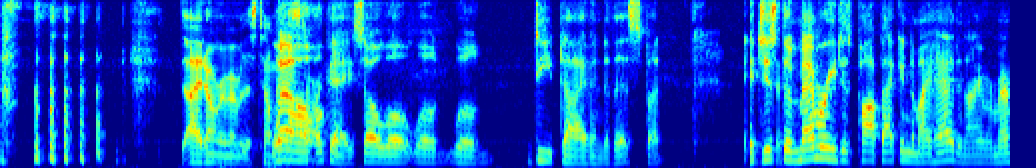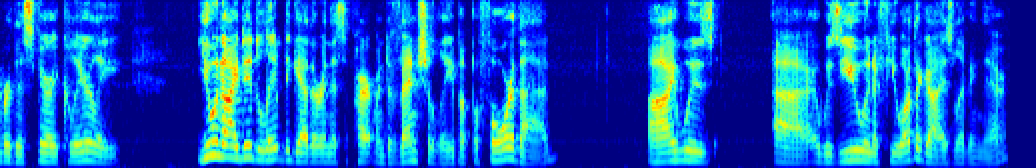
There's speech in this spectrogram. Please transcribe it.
I don't remember this. Tell me. Well, okay, so we'll we'll we'll deep dive into this, but it just the memory just popped back into my head, and I remember this very clearly. You and I did live together in this apartment eventually, but before that, I was uh, it was you and a few other guys living there,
